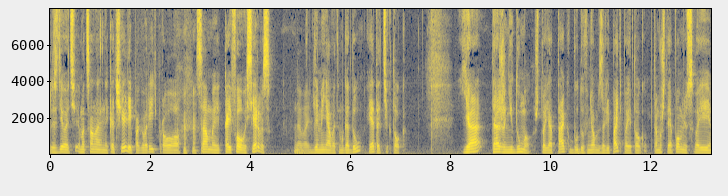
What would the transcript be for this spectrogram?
сделать эмоциональные качели и поговорить про самый кайфовый сервис Давай. для меня в этом году. Это TikTok. Я даже не думал, что я так буду в нем залипать по итогу, потому что я помню свои...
